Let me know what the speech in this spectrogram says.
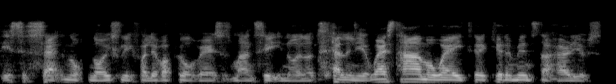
This is setting up nicely for Liverpool versus Man City. No, I'm telling you, West Ham away to Kidderminster Harriers.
